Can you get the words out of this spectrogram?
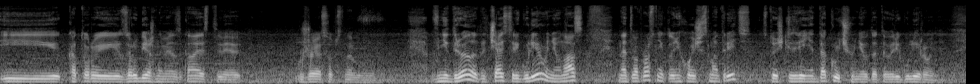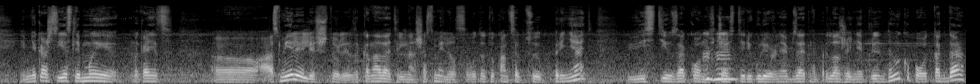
и который зарубежными законодательствами уже, собственно, внедрен, это часть регулирования. У нас на этот вопрос никто не хочет смотреть с точки зрения докручивания вот этого регулирования. И мне кажется, если мы, наконец, осмелились, что ли, законодатель наш осмелился вот эту концепцию принять, ввести в закон угу. в части регулирования обязательно предложения предметного выкупа, вот тогда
